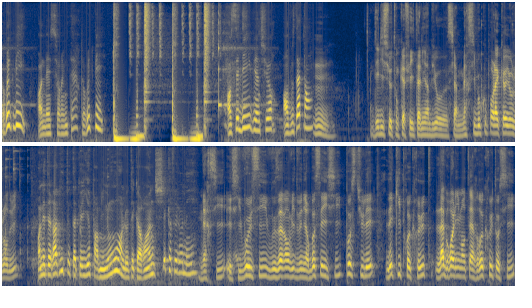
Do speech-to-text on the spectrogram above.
Rugby, on est sur une terre de rugby. On s'est dit, bien sûr, on vous attend. Hmm. Délicieux ton café italien bio, Siam. Merci beaucoup pour l'accueil aujourd'hui. On était ravis de t'accueillir parmi nous en Lot-et-Garonne chez Café Launay. Merci. Et si vous aussi, vous avez envie de venir bosser ici, postulez. L'équipe recrute, l'agroalimentaire recrute aussi.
